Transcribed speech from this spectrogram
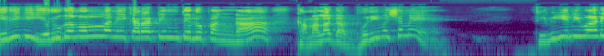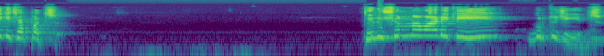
ఎరిగి ఎరుగనొల్లని కరటిన్ తెలుపంగా కమల గర్భుని వశమే. తెలియని వాడికి చెప్పచ్చు. తెలుసున్నవాడికి గుర్తు చేయొచ్చు.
